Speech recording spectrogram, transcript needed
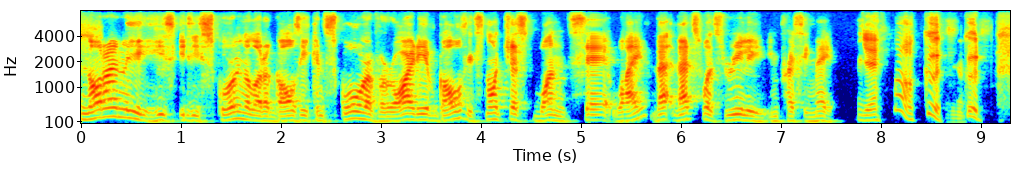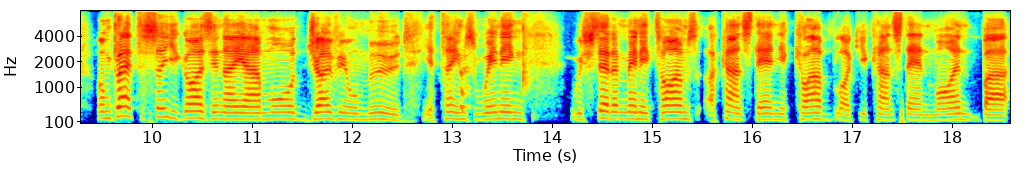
not only is, is he scoring a lot of goals, he can score a variety of goals. It's not just one set way. That that's what's really impressing me. Yeah. Oh, good, yeah. good. I'm glad to see you guys in a uh, more jovial mood. Your team's winning. We've said it many times. I can't stand your club like you can't stand mine, but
